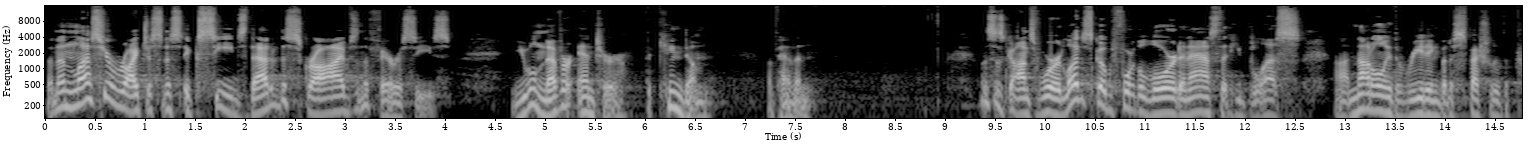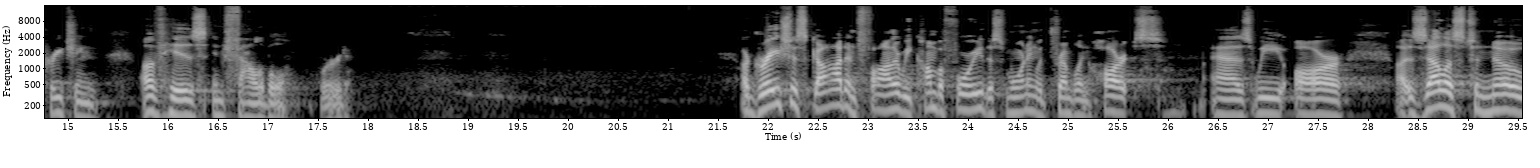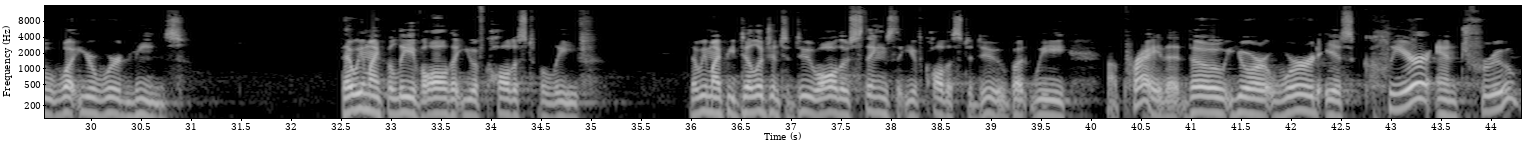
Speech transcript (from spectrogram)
that unless your righteousness exceeds that of the scribes and the Pharisees, you will never enter the kingdom of heaven. This is God's word. Let us go before the Lord and ask that He bless uh, not only the reading, but especially the preaching of His infallible word. Our gracious God and Father, we come before you this morning with trembling hearts as we are uh, zealous to know what your word means, that we might believe all that you have called us to believe, that we might be diligent to do all those things that you have called us to do. But we uh, pray that though your word is clear and true,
